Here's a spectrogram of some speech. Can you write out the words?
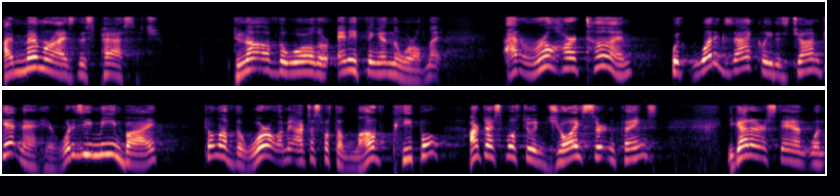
I memorized this passage. Do not love the world or anything in the world. And I, had a real hard time with what exactly does John getting at here? What does he mean by don't love the world? I mean, aren't I supposed to love people? Aren't I supposed to enjoy certain things? You got to understand when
